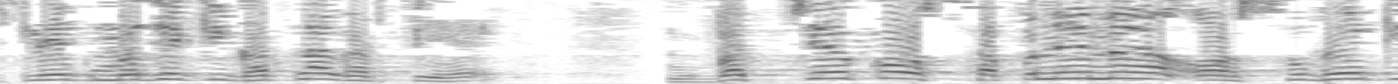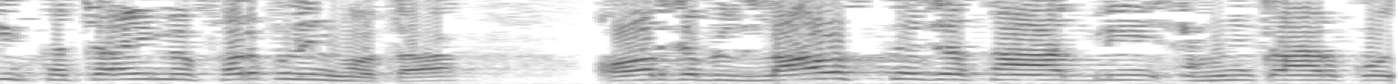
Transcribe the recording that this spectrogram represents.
इसलिए एक मज़े की घटना घटती है। बच्चे को सपने में और सुबह की सच्चाई में फ़र्क नहीं होता और जब लाओस से जैसा आदमी अहंकार को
